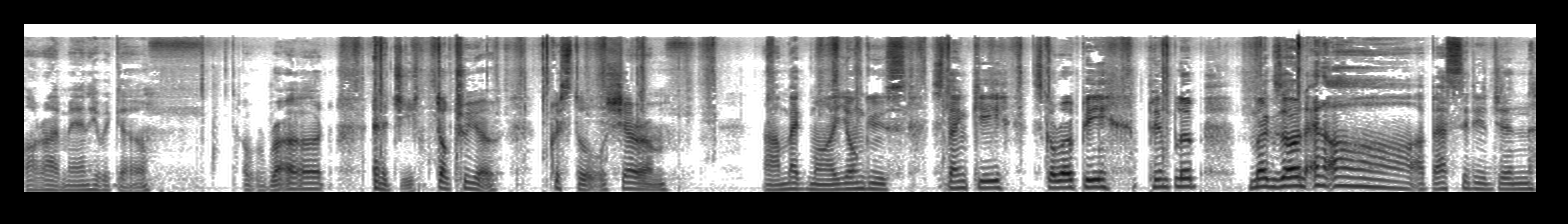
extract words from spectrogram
Alright man, here we go. Alright. Energy, Dugtrio, Crystal, Sharam, uh, Magmar, Yungoos, Stanky, Skorupi, Piplup, Mugzone, and oh, a Basiligen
